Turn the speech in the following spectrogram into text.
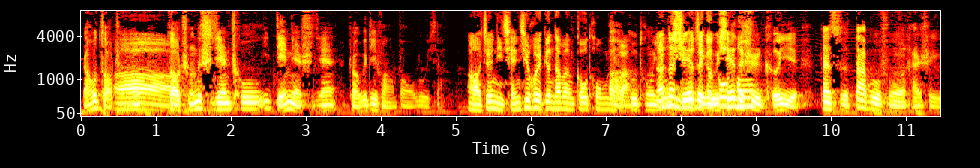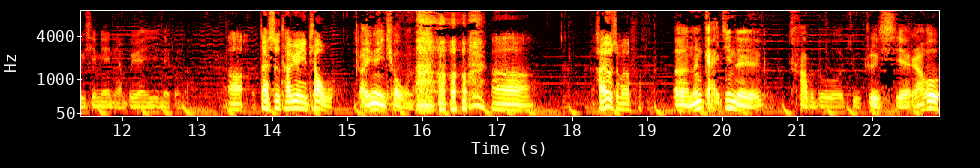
然后早晨、啊早晨的时间抽一点点时间，找个地方帮我录一下。哦，就是你前期会跟他们沟通是吧？啊，沟通有些的有些的是可以但是大部分还是有一些腼腆，不愿意那种的。啊，但是他愿意跳舞。啊，愿意跳舞呢。啊，还有什么？呃，能改进的差不多就这些，然后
